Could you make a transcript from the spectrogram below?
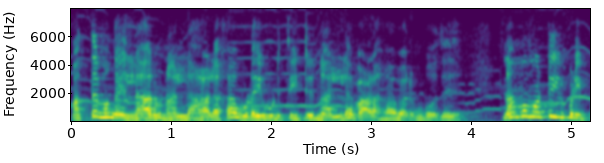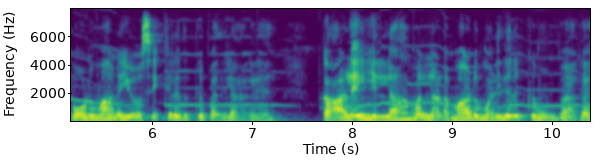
மற்றவங்க எல்லாரும் நல்லா அழகா உடை உடுத்திட்டு நல்ல அழகா வரும்போது நம்ம மட்டும் இப்படி போகணுமான்னு யோசிக்கிறதுக்கு பதிலாக காலே இல்லாமல் நடமாடும் மனிதருக்கு முன்பாக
